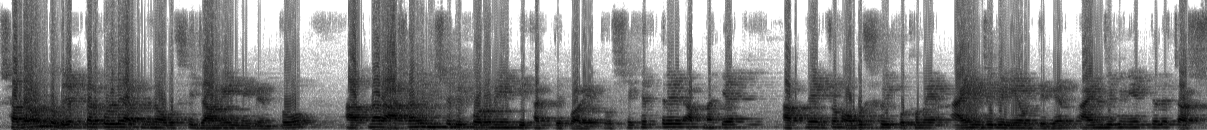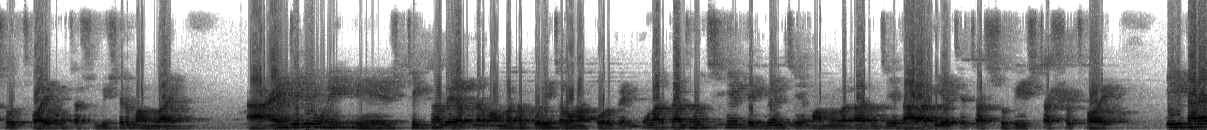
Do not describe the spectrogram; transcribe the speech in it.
সাধারণত গ্রেপ্তার করলে আপনারা অবশ্যই জামিন নেবেন। তো আপনার আসামি হিসেবে করণীয় কি থাকতে পারে? তো সেক্ষেত্রে আপনাকে আপনি একজন অবশ্যই প্রথমে আইনজীবী নিয়োগ দিবেন। আইনজীবী নিয়োগ দিলে চারশো ছয় এবং চারশো বিশের মামলায় আইনজীবী উনি ঠিকভাবে আপনার মামলাটা পরিচালনা করবেন। ওনার কাজ হচ্ছে দেখবেন যে মামলাটার যে ধারা দিয়েছে চারশো বিশ, চারশো ছয়, এই ধারা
